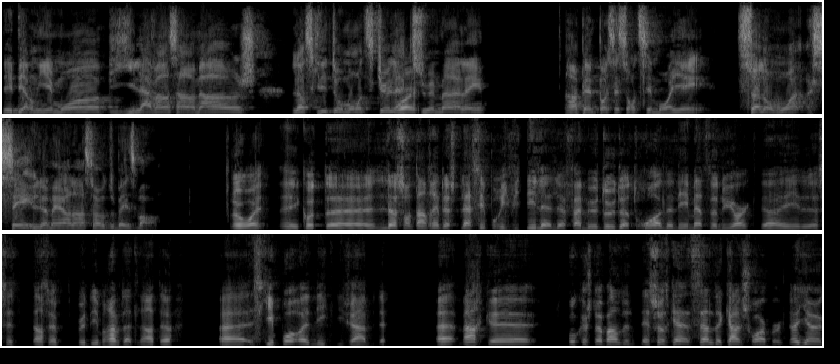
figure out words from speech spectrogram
des derniers mois, puis il avance en âge. Lorsqu'il est au monticule actuellement, Alain, en pleine possession de ses moyens, selon moi, c'est le meilleur lanceur du baseball. Ah oui, écoute, là, ils sont en train de se placer pour éviter le, fameux 2 de 3 des Mets de New York là, et de se distancer un petit peu des Braves d'Atlanta. Euh, ce qui n'est pas négligeable. Euh, Marc, euh, il faut que je te parle d'une blessure, celle de Carl Schwarber. Là, il y a un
